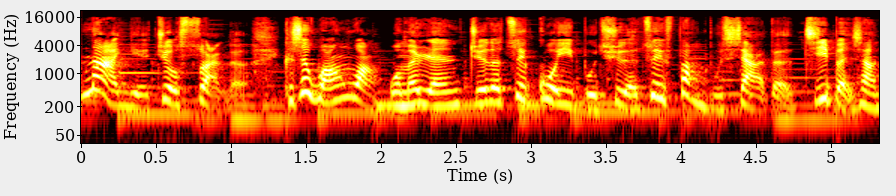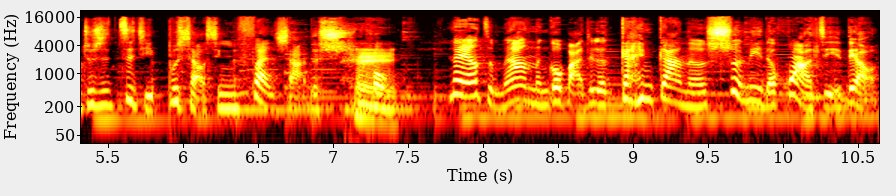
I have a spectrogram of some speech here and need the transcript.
那也就算了。可是往往我们人觉得最过意不去的、最放不下的，基本上就是自己不小心犯傻的时候。那要怎么样能够把这个尴尬呢顺利的化解掉，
